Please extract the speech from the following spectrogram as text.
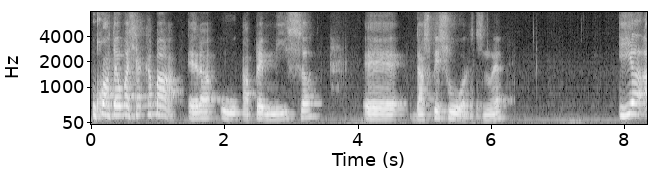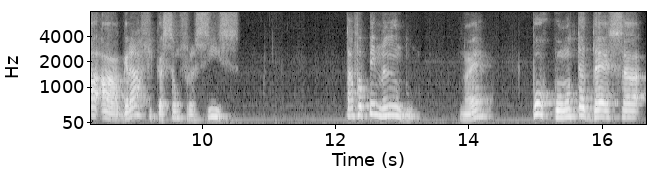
o cordel vai se acabar. Era o, a premissa é, das pessoas, não é? E a, a, a gráfica São Francisco estava penando, não é? Por conta dessa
